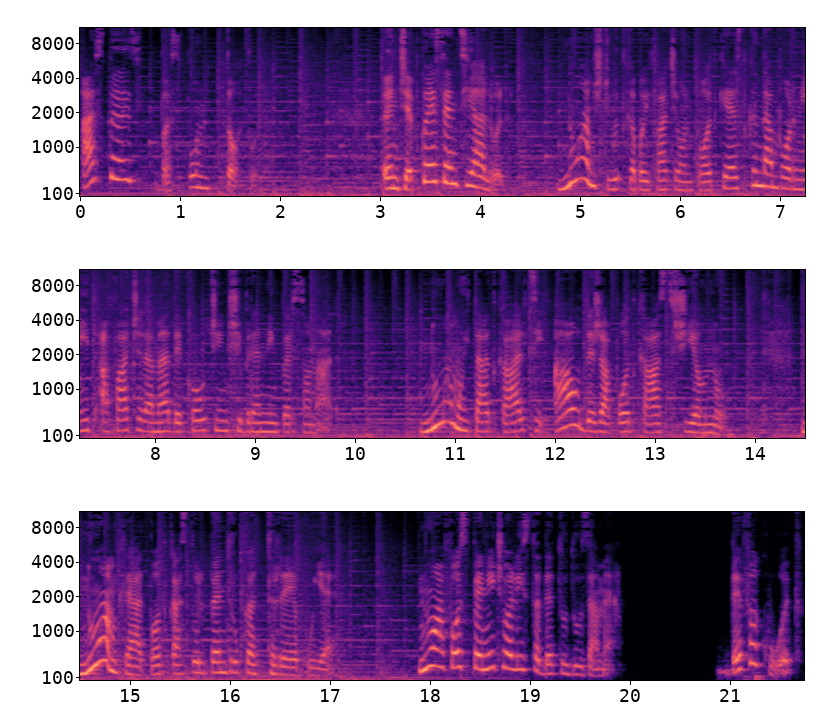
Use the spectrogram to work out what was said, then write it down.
Astăzi vă spun totul. Încep cu esențialul. Nu am știut că voi face un podcast când am pornit afacerea mea de coaching și branding personal. Nu m-am uitat că alții au deja podcast și eu nu. Nu am creat podcastul pentru că trebuie. Nu a fost pe nicio listă de to mea. De făcut,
